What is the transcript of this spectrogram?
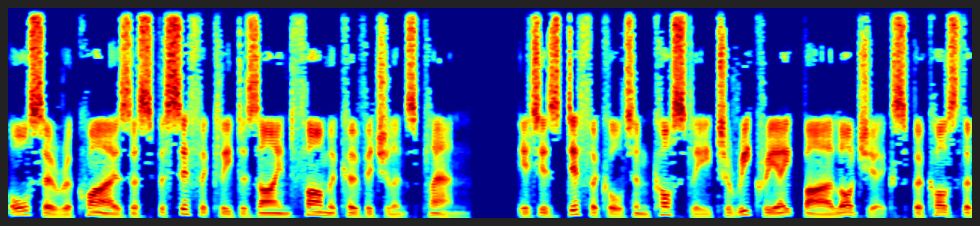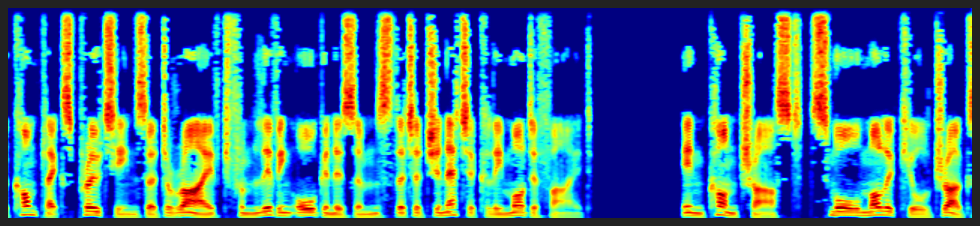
also requires a specifically designed pharmacovigilance plan. It is difficult and costly to recreate biologics because the complex proteins are derived from living organisms that are genetically modified. In contrast, small molecule drugs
